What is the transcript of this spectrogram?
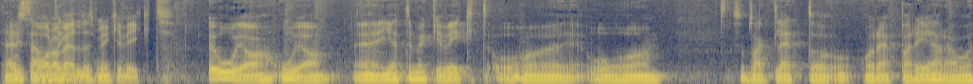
Det här och sparar väldigt mycket vikt. Oh ja, oh ja. Eh, jättemycket vikt och, och som sagt lätt att, att, reparera. Och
